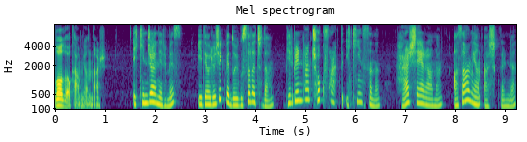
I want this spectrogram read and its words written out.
Volvo kamyonlar. İkinci önerimiz ideolojik ve duygusal açıdan birbirinden çok farklı iki insanın her şeye rağmen azalmayan aşklarını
